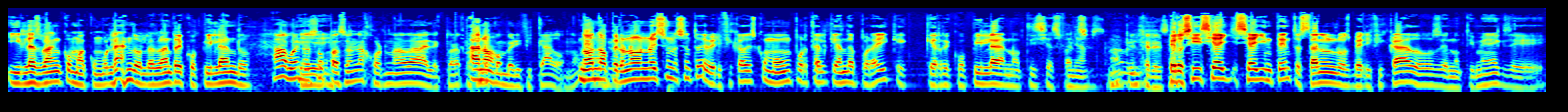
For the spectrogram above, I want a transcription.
y las van como acumulando, las van recopilando. Ah, bueno, eso Eh, pasó en la jornada electoral, por Ah, no. con verificado, ¿no? No, no, Ah, pero no, no es un asunto de verificado, es como un portal que anda por ahí que, que recopila noticias falsas. Ah, qué interesante. Pero sí, sí hay, sí hay intentos, están los verificados de Notimex, de,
